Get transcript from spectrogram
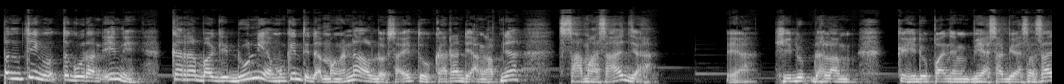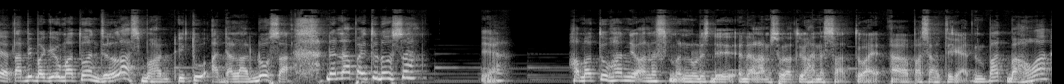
penting teguran ini karena bagi dunia mungkin tidak mengenal dosa itu karena dianggapnya sama saja. Ya, hidup dalam kehidupan yang biasa-biasa saja, tapi bagi umat Tuhan jelas bahwa itu adalah dosa. Dan apa itu dosa? Ya, hamba Tuhan Yohanes menulis di dalam surat Yohanes 1 uh, pasal 3 ayat 4 bahwa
